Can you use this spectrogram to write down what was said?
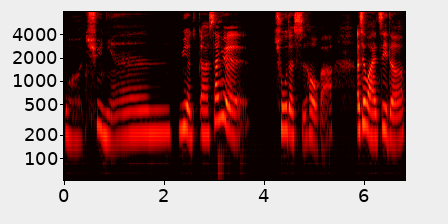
我去年月呃三月初的时候吧，而且我还记得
